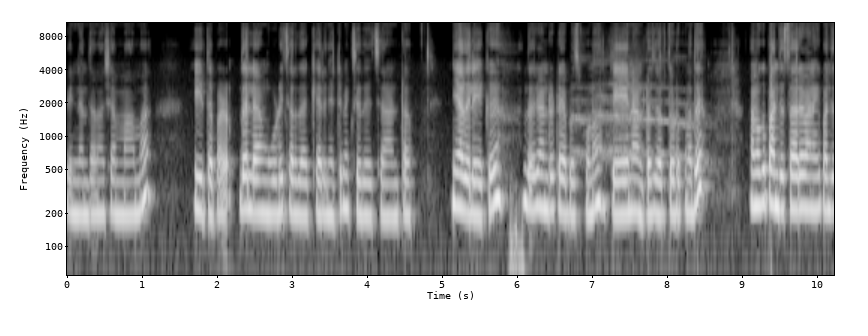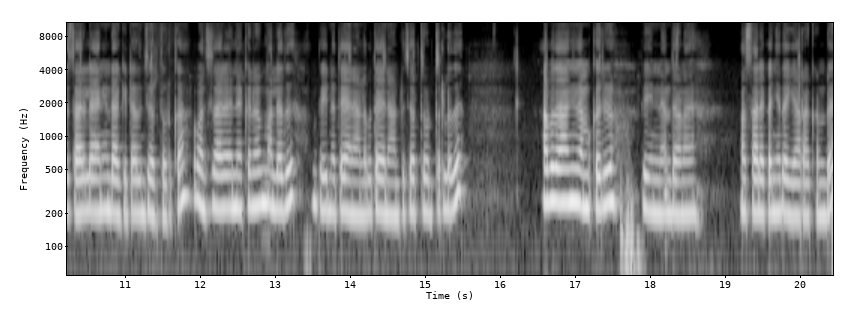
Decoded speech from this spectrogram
പിന്നെ എന്താണ് ഷമ്മാമ് ഈത്തപ്പഴം ഇതെല്ലാം കൂടി ചെറുതാക്കി അരിഞ്ഞിട്ട് മിക്സ് ചെയ്ത് വെച്ചതാണ് കേട്ടോ. ഇനി അതിലേക്ക് ഇത് രണ്ട് ടേബിൾ സ്പൂണ് തേനാണ് കേട്ടോ ചേർത്ത് കൊടുക്കുന്നത്. നമുക്ക് പഞ്ചസാര വേണമെങ്കിൽ പഞ്ചസാര ലായനി ഉണ്ടാക്കിയിട്ട് അതും ചേർത്ത് കൊടുക്കുക അപ്പോൾ പഞ്ചസാര ലായനിയൊക്കെ നല്ലത്. പിന്നെ തേനാണല്ലോ അപ്പോൾ തേനാണ് ചേർത്ത് കൊടുത്തിട്ടുള്ളത്. അപ്പോൾ അതാണ് നമുക്കൊരു പിന്നെ എന്താണ് മസാലക്കഞ്ഞി തയ്യാറാക്കുന്നുണ്ട്.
